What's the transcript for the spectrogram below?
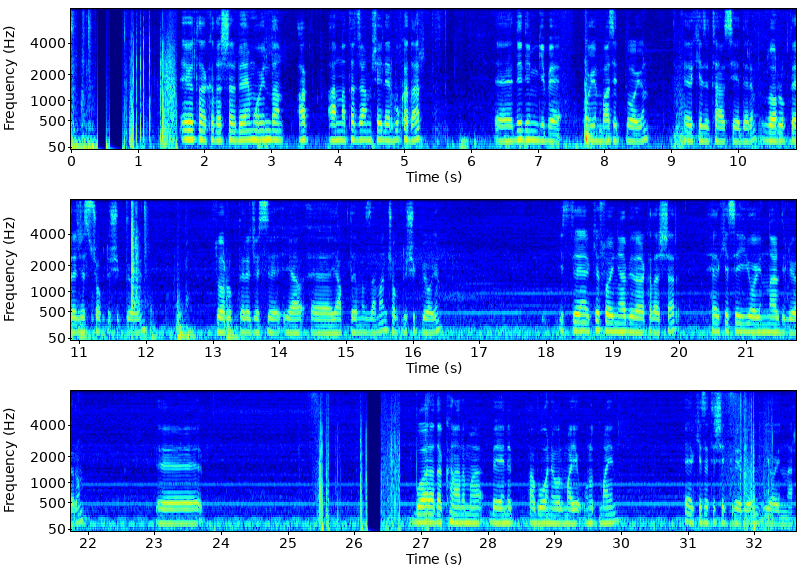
Evet arkadaşlar benim oyundan anlatacağım şeyler bu kadar. E, dediğim gibi oyun basit bir oyun. Herkese tavsiye ederim. Zorluk derecesi çok düşük bir oyun. Zorluk derecesi ya- e, yaptığımız zaman çok düşük bir oyun. İsteyen herkes oynayabilir arkadaşlar. Herkese iyi oyunlar diliyorum. Ee, bu arada kanalımı beğenip abone olmayı unutmayın. Herkese teşekkür ediyorum. İyi oyunlar.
